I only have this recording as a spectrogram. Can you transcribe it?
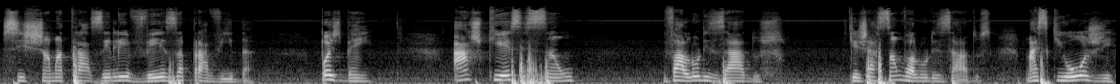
se chama trazer leveza para a vida? Pois bem, acho que esses são valorizados, que já são valorizados, mas que hoje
